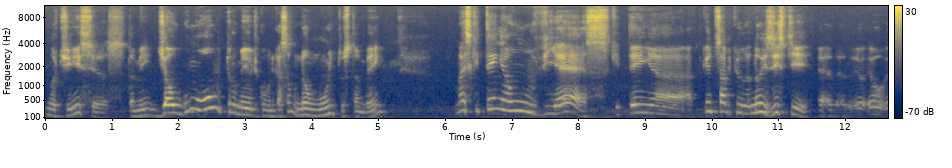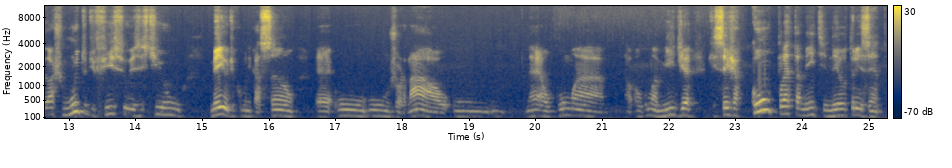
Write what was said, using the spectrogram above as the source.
notícias também de algum outro meio de comunicação, não muitos também, mas que tenha um viés, que tenha. Porque a gente sabe que não existe. É, eu, eu acho muito difícil existir um meio de comunicação, é, um, um, jornal, um, né, alguma, alguma mídia que seja completamente neutra e isenta.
